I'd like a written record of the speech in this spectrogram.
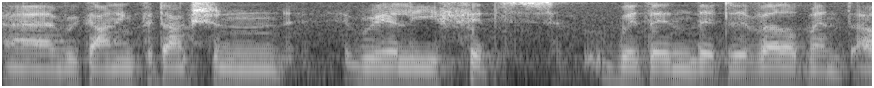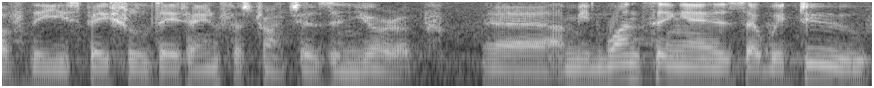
uh, regarding production really fits within the development of the spatial data infrastructures in Europe. Uh, I mean, one thing is that we do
